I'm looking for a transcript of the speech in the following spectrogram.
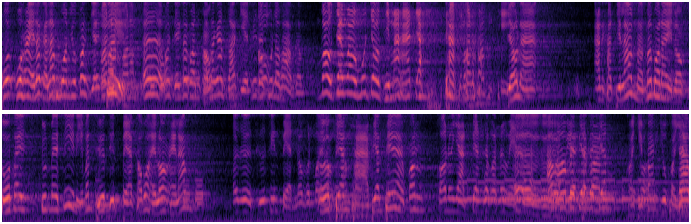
ผู้ผู้ให้แล้วก็รับมวลอยู่ฟังเสียงหมอเท่านั้นลำหมอลำ เออฟังเสียงตะกอนสำนักงานสาเกียรติมีแต่คุณภาพครับ เว้าจังเว้ามุเจ้าสิมาหาจังจังหมอลำทีเดี๋ยวนะอันขัดจีล่ำน่ะมันบ่ได้ดอกตัวใส่ชุดเมซี่นี่มันถือสิบแปดเขาบ่ให้ร้องให้ล้เออเออถือศีลแปดเนาะเพิ่นว่าำเออเปลี่ยนผ่าเปลี่ยนแพร่ก่อนขออนุญาตเปลี่ยนซะก่อนเด้อแม่เออเออเอาเอาไปเปลี่ยนไปเปลี่ยนคอยจีฟังอยู่คอยครับ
